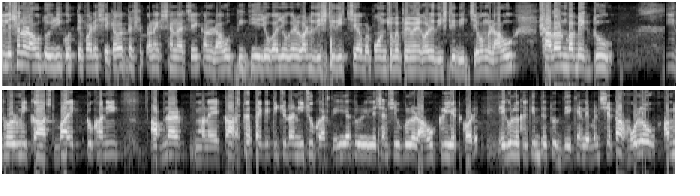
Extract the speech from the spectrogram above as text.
রিলেশনও রাহু তৈরি করতে পারে, সেটাও একটা কানেকশান আছে। কারণ রাহু তৃতীয় যোগাযোগের ঘরে দৃষ্টি দিচ্ছে, আবার পঞ্চমে প্রেমের ঘরে দৃষ্টি দিচ্ছে এবং রাহু সাধারণভাবে একটু ধর্মী কাস্ট বা একটুখানি আপনার মানে কাস্টের থেকে কিছুটা নিচু কাস্ট এই এত রিলেশনশিপগুলো রাহু ক্রিয়েট করে, এগুলোকে কিন্তু একটু দেখে নেবেন। সেটা হলেও আমি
